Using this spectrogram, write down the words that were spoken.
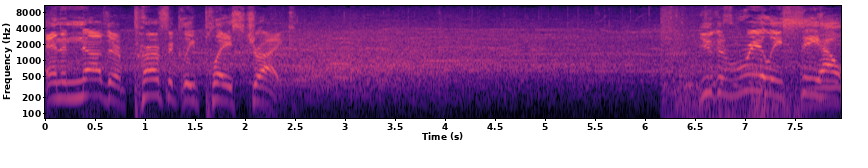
And another perfectly placed strike. You can really see how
